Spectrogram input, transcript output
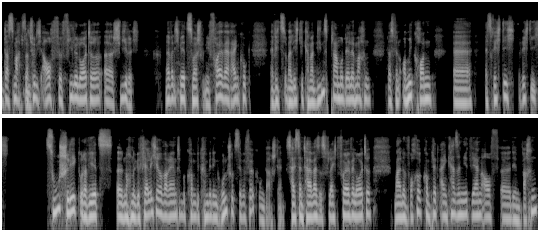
Und das macht es natürlich auch für viele Leute äh, schwierig. Ne, wenn ich mir jetzt zum Beispiel in die Feuerwehr reingucke, da wird jetzt überlegt, wie kann man Dienstplanmodelle machen, dass wenn Omikron äh, es richtig, richtig zuschlägt oder wir jetzt äh, noch eine gefährlichere Variante bekommen, wie können wir den Grundschutz der Bevölkerung darstellen? Das heißt dann teilweise, dass vielleicht Feuerwehrleute mal eine Woche komplett einkaserniert werden auf äh, den Wachen,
